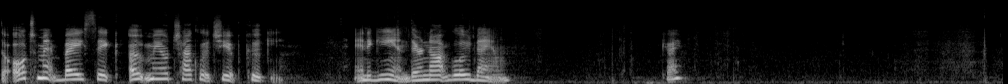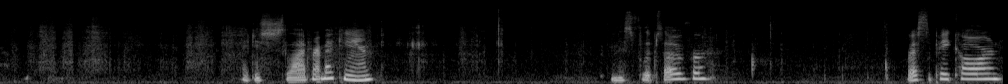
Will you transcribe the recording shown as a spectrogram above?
The Ultimate Basic Oatmeal Chocolate Chip Cookie. And again, they're not glued down. Okay. They just slide right back in. And this flips over. Recipe card.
